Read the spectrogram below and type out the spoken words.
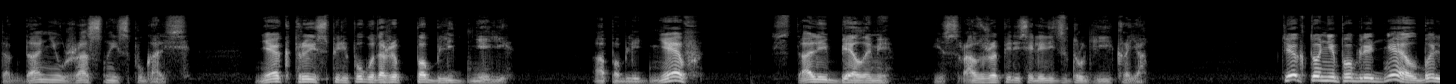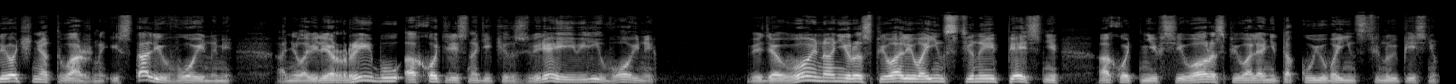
Тогда они ужасно испугались. Некоторые с перепугу даже побледнели. А побледнев, стали белыми и сразу же переселились в другие края. Те, кто не побледнел, были очень отважны и стали воинами. Они ловили рыбу, охотились на диких зверей и вели войны. Ведя войны, они распевали воинственные песни, а хоть не всего распевали они такую воинственную песню.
